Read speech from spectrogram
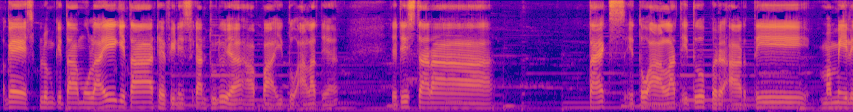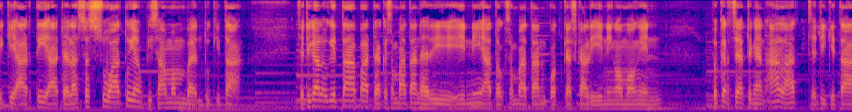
Oke sebelum kita mulai kita definisikan dulu ya apa itu alat ya. Jadi secara teks itu alat itu berarti memiliki arti adalah sesuatu yang bisa membantu kita jadi kalau kita pada kesempatan hari ini atau kesempatan podcast kali ini ngomongin bekerja dengan alat, jadi kita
